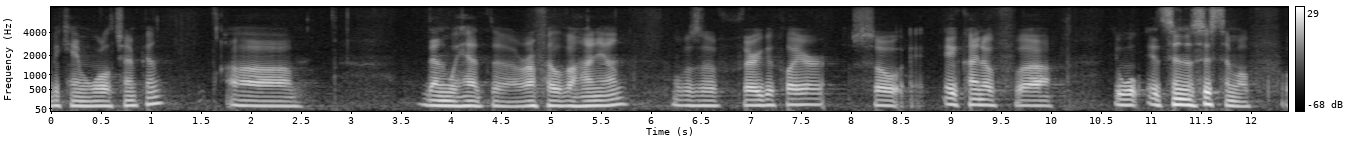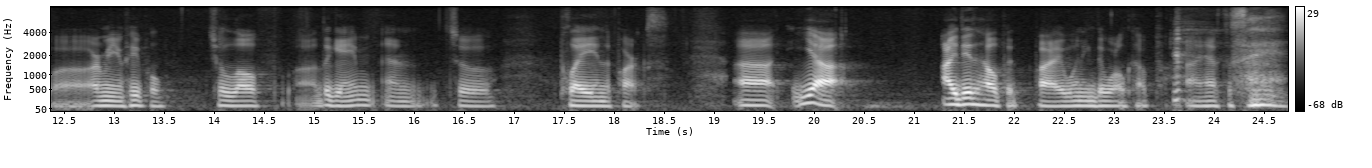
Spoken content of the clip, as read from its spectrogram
became world champion. Uh, then we had uh, Rafael Vahanyan, who was a very good player. So it kind of uh, it it's in the system of uh, Armenian people to love uh, the game and to play in the parks. Uh, yeah, I did help it by winning the World Cup, I have to say.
